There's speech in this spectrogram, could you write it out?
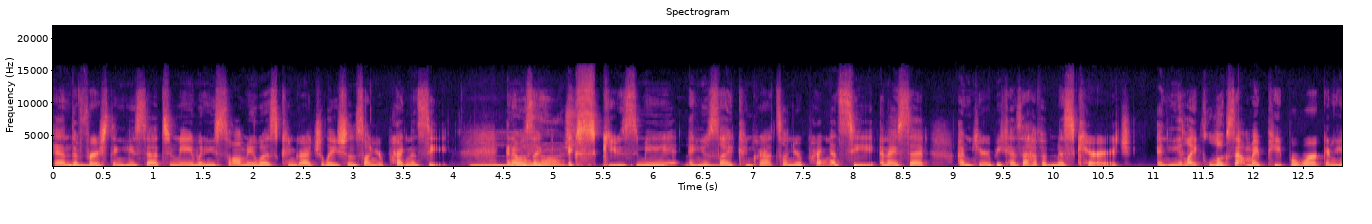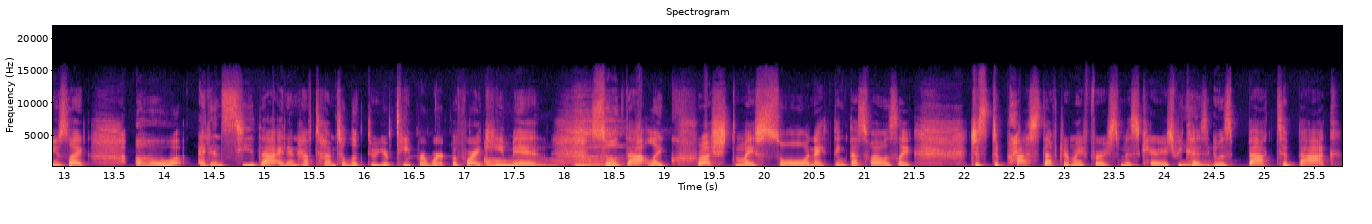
And the mm. first thing he said to me when he saw me was congratulations on your pregnancy. And I Oh was like, gosh. excuse me? And he was like, congrats on your pregnancy. And I said, I'm here because I have a miscarriage. And he like looks at my paperwork and he's like, Oh, I didn't see that. I didn't have time to look through your paperwork before I came in. Oh. So that like crushed my soul. And I think that's why I was like just depressed after my first miscarriage because it was back to back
